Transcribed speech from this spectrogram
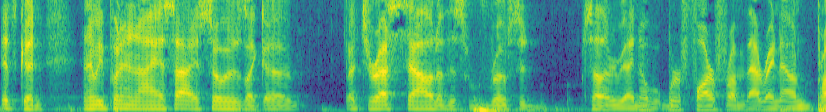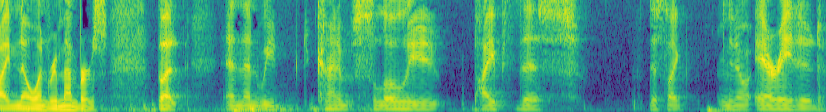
it's good. And then we put in an ISI, so it was like a a dressed salad of this roasted celery. I know we're far from that right now, and probably no one remembers. But and then we kind of slowly piped this this like you know aerated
